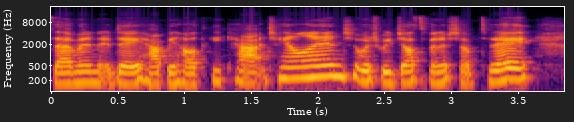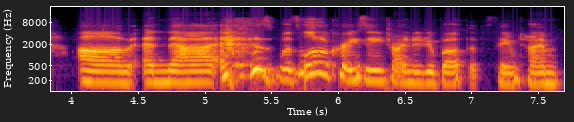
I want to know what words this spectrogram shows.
seven day Happy Healthy Cat Challenge, which we just finished up today. Um, and that was a little crazy trying to do both at the same time.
